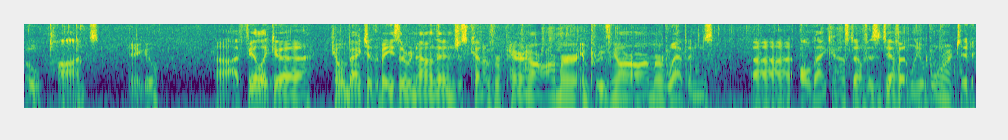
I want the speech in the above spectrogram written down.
oh, pods. There you go. Uh, I feel like uh, coming back to the base every now and then, just kind of repairing our armor, improving our armor, weapons, uh, all that kind of stuff is definitely warranted.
